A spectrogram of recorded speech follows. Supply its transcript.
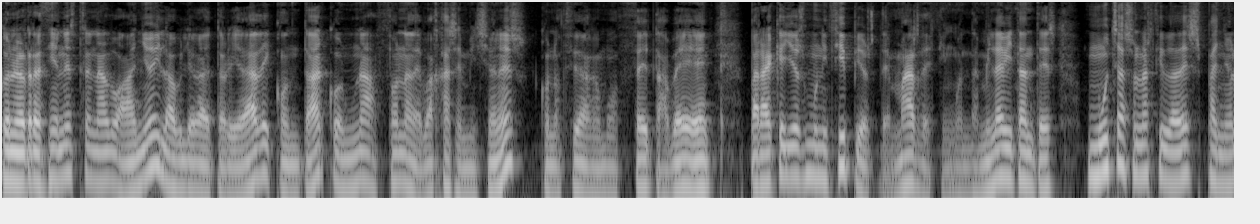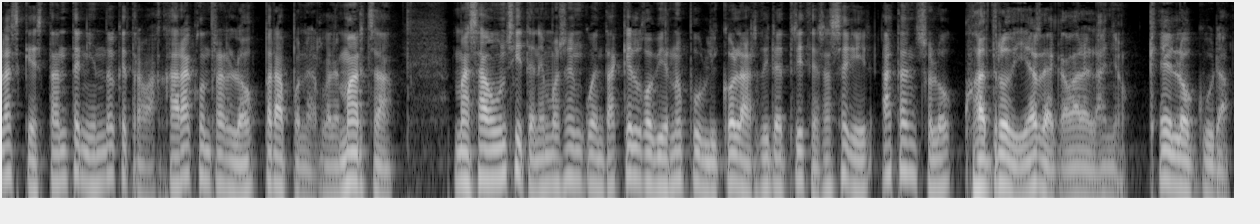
Con el recién estrenado año y la obligatoriedad de contar con una zona de bajas emisiones, conocida como ZBE, para aquellos municipios de más de 50.000 habitantes, muchas son las ciudades españolas que están teniendo que trabajar a contrarreloj para ponerla en marcha. Más aún si tenemos en cuenta que el gobierno publicó las directrices a seguir a tan solo cuatro días de acabar el año. ¡Qué locura!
